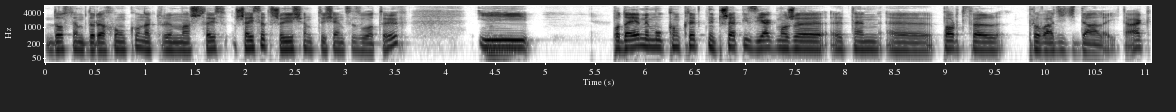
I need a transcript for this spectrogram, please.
dostęp do rachunku, na którym masz 660 tysięcy złotych i hmm podajemy mu konkretny przepis, jak może e, ten e, portfel prowadzić dalej, tak?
